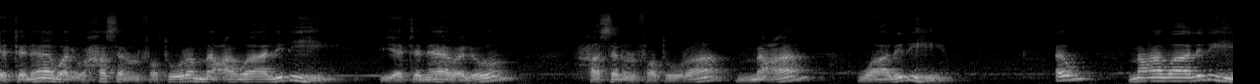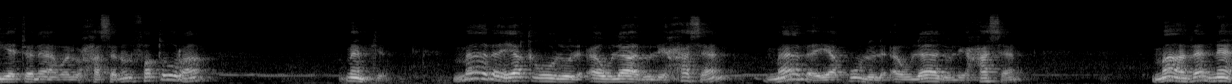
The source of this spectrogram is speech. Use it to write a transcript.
يتناول حسن الفطورة مع والده يتناول حسن الفطورة مع والده. أو مع والده يتناول حسن الفطورة ممكن. ماذا يقول الأولاد لحسن؟ ماذا يقول الأولاد لحسن؟ ماذا ne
